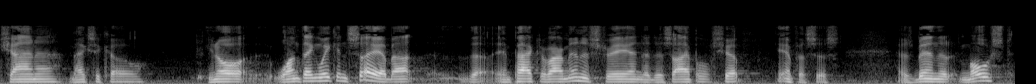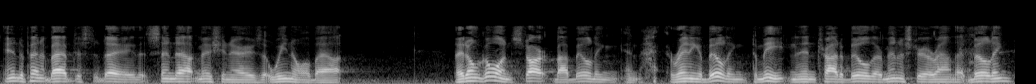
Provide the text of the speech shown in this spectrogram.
China, Mexico. You know, one thing we can say about the impact of our ministry and the discipleship emphasis has been that most independent Baptists today that send out missionaries that we know about they don't go and start by building and renting a building to meet and then try to build their ministry around that building.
